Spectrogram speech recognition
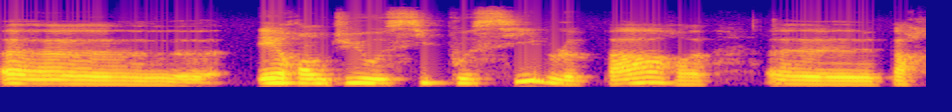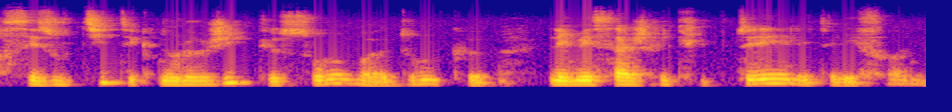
est rendue aussi possible par euh, par ces outils technologiques que sont euh, donc euh, les messageries cryptées, les téléphones.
